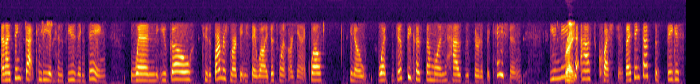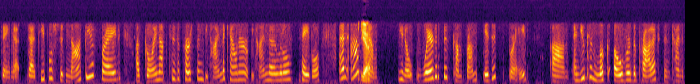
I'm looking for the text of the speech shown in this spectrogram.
And I think that can be a confusing thing when you go to the farmers market and you say, "Well, I just want organic," well, you know what? Just because someone has the certification, you need Right. to ask questions. I think that's the biggest thing that that people should not be afraid of going up to the person behind the counter or behind the little table and ask Yeah. them, you know, where does this come from? Is it sprayed? Um, and you can look over the products and kind of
